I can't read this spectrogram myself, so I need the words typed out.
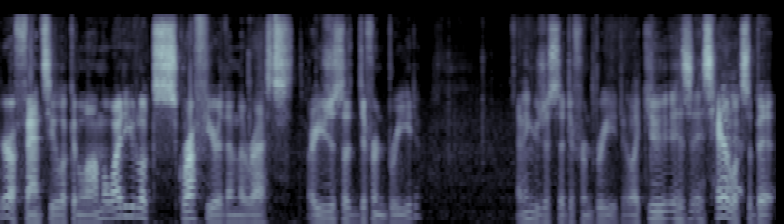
You're a fancy looking llama. Why do you look scruffier than the rest? Are you just a different breed? I think you're just a different breed. Like you his his hair looks a bit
